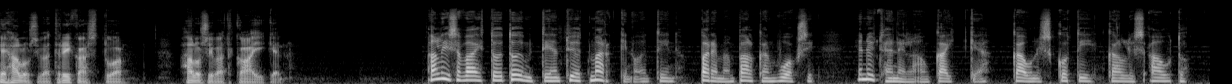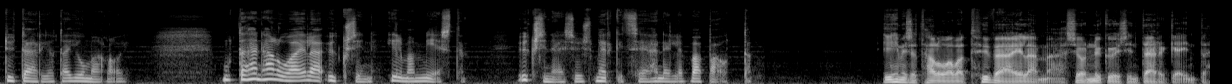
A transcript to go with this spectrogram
He halusivat rikastua, halusivat kaiken. Alisa vaihtoi toimittajan työt markkinointiin paremman palkan vuoksi ja nyt hänellä on kaikkea. Kaunis koti, kallis auto, tytär, jota jumaloi. Mutta hän haluaa elää yksin, ilman miestä. Yksinäisyys merkitsee hänelle vapautta. Ihmiset haluavat hyvää elämää, se on nykyisin tärkeintä.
